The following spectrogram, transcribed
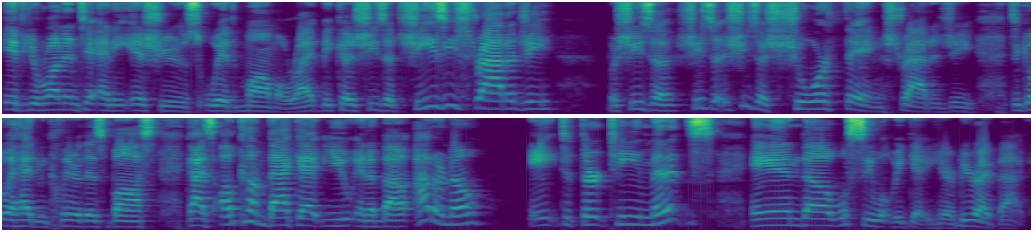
if you run into any issues with Bommel, right? Because she's a cheesy strategy, but she's a she's a she's a sure thing strategy to go ahead and clear this boss. Guys, I'll come back at you in about, I don't know, 8 to 13 minutes, and uh, we'll see what we get here. Be right back.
